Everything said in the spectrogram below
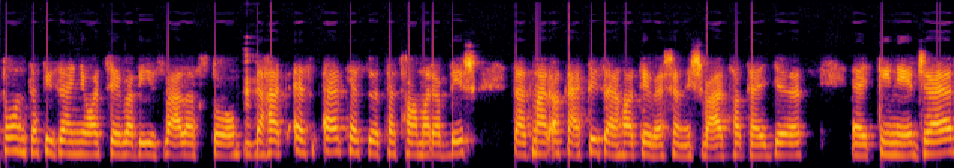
pont a 18 év a vízválasztó, uh-huh. tehát ez elkezdődhet hamarabb is, tehát már akár 16 évesen is válthat egy, egy tinédzser,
